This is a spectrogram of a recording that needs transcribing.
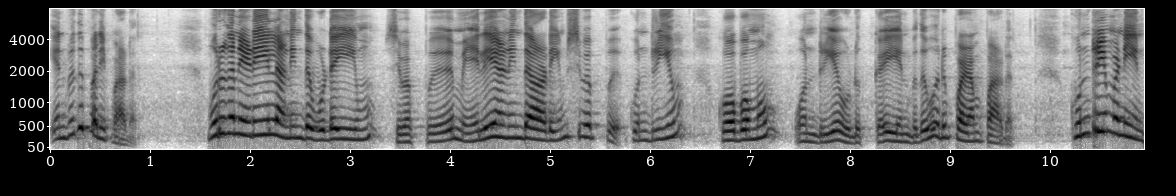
என்பது பரிபாடல். முருகன் இடையில் அணிந்த உடையும் சிவப்பு மேலே அணிந்த ஆடையும் சிவப்பு. குன்றியும் கோபமும் ஒன்றிய உடுக்கை என்பது ஒரு பழம்பாடல். குன்றிமணியின்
